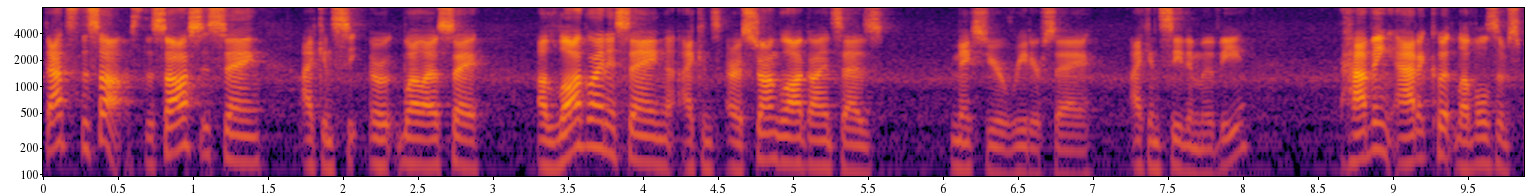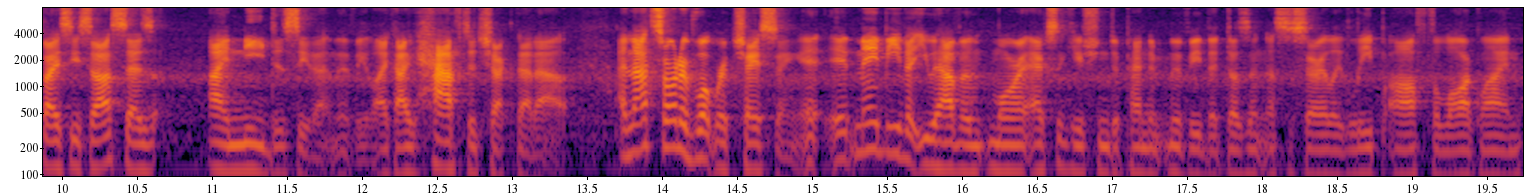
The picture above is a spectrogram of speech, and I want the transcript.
That's the sauce. The sauce is saying, I can see, or, well, I'll say, a logline is saying, I can, or a strong logline says, makes your reader say, I can see the movie. Having adequate levels of spicy sauce says, I need to see that movie. Like, I have to check that out and that's sort of what we're chasing. It, it may be that you have a more execution dependent movie that doesn't necessarily leap off the log line,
